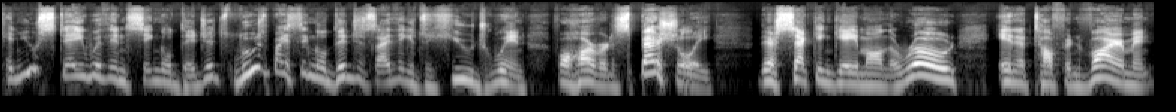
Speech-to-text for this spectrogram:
can you stay within single digits? Lose by single digits, I think it's a huge win for Harvard, especially their second game on the road in a tough environment.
